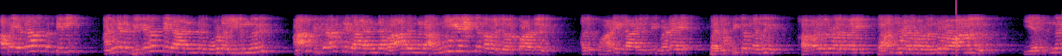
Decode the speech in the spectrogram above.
അപ്പൊ യഥാർത്ഥത്തിൽ അങ്ങനെ വിദ്യാർത്ഥികാരന്റെ കൂടെ ഇരുന്ന് ആ വിദ്യാർത്ഥികാരന്റെ വാദങ്ങൾ അംഗീകരിക്കുന്ന ഒരു ഏർപ്പാട് അത് പാടില്ല എന്ന് ഇവിടെ പഠിപ്പിക്കുന്നത് കവറുകളുടെ താജുടമ ബന്ധുവാണ് എന്ന്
